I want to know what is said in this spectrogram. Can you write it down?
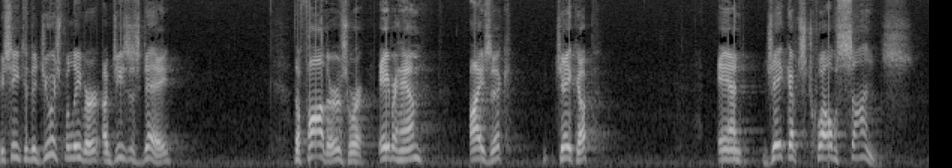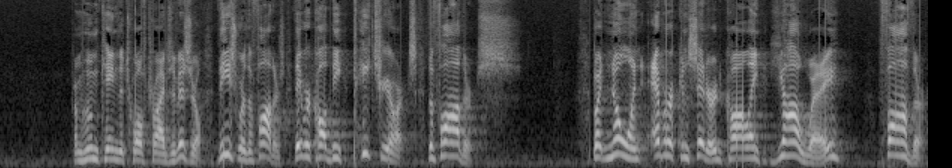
You see, to the Jewish believer of Jesus' day, the fathers were Abraham, Isaac, Jacob, and Jacob's 12 sons, from whom came the 12 tribes of Israel. These were the fathers. They were called the patriarchs, the fathers. But no one ever considered calling Yahweh Father.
